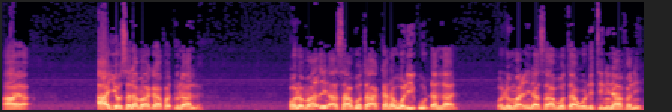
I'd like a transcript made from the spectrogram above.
aya. Ayyoo salamaa gaafadhu laal. Olomaaciin asaabota akkana walii quudhan laal. Olomaaciin asaabota walitti ni naafani.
